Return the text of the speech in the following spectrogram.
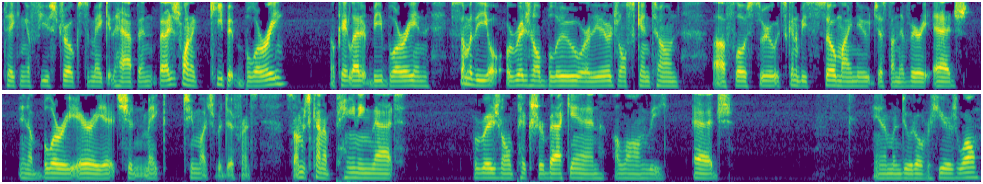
taking a few strokes to make it happen. But I just want to keep it blurry. Okay, let it be blurry. And some of the original blue or the original skin tone uh, flows through, it's going to be so minute just on the very edge in a blurry area, it shouldn't make too much of a difference. So I'm just kind of painting that original picture back in along the edge. And I'm going to do it over here as well.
